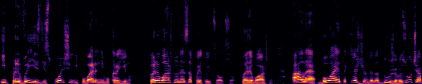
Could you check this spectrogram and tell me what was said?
і при виїзді з Польщі і поверненні в Україну. Переважно не запитують цього всього. Переважно. Але буває таке, що людина дуже везуча,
